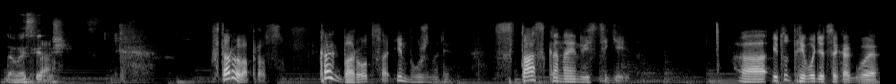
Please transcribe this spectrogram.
Давай следующий. Второй вопрос. Как бороться и нужно ли с таска на Investigate? А, И тут приводится как бы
